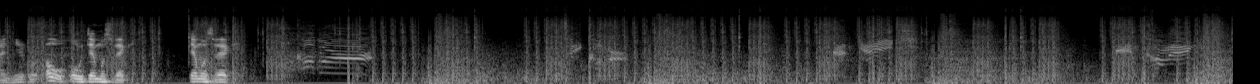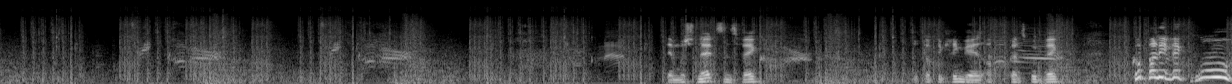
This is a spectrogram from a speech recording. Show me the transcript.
Ein Hero. Oh, oh, der muss weg. Der muss weg. Der muss schnellstens weg. Ich glaube, den kriegen wir jetzt auch ganz gut weg. Kupperli weg! Uh,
